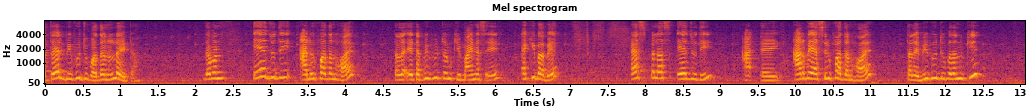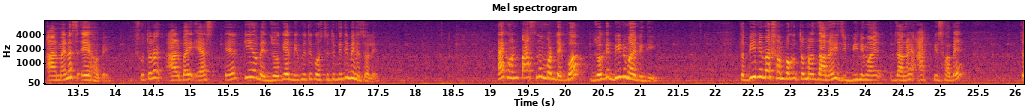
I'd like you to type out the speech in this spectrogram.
এত এর বিভূত উপাদান হলো এটা। যেমন এ যদি আর উপাদান হয়, তাহলে এটা বিভূত কি? মাইনাস এ একইভাবে এস প্লাস এ যদি এই আর বাই এসের উপাদান হয়, তাহলে বিভূত উপাদান কি? আর মাইনাস এ হবে। সুতরাং আর বাই এস এর কী হবে? যোগের বিপরীত কস্তুতি বিধি মেনে চলে। এখন পাঁচ নম্বর দেখব, যোগের বিনিময় বিধি। তো বিনিময় সম্পর্কে তোমরা জানোই যে বিনিময় জানোই আট পিস হবে। তো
